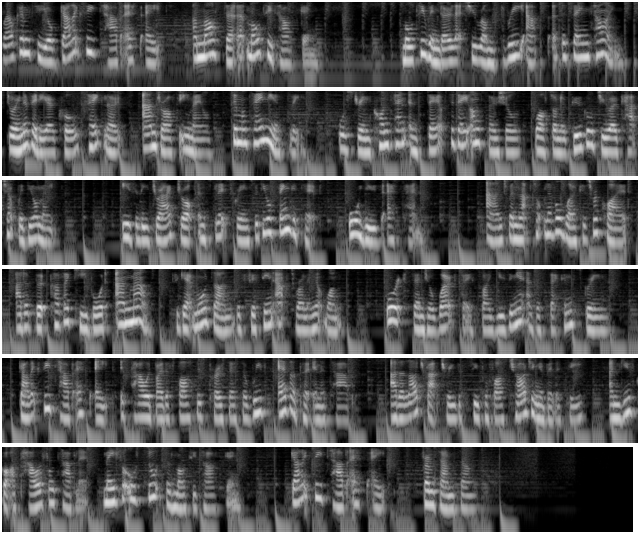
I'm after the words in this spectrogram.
Welcome to your Galaxy Tab S8, a master at multitasking. Multi window lets you run three apps at the same time, join a video call, take notes, and draft emails simultaneously, or stream content and stay up to date on socials whilst on a Google Duo catch up with your mates. Easily drag, drop, and split screens with your fingertips, or use S Pen. And when laptop level work is required, add a book cover, keyboard, and mouse to get more done with 15 apps running at once. Or extend your workspace by using it as a second screen. Galaxy Tab S8 is powered by the fastest processor we've ever put in a tab. Add a large battery with super fast charging ability, and you've got a powerful tablet made for all sorts of multitasking. Galaxy Tab S8 from Samsung.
